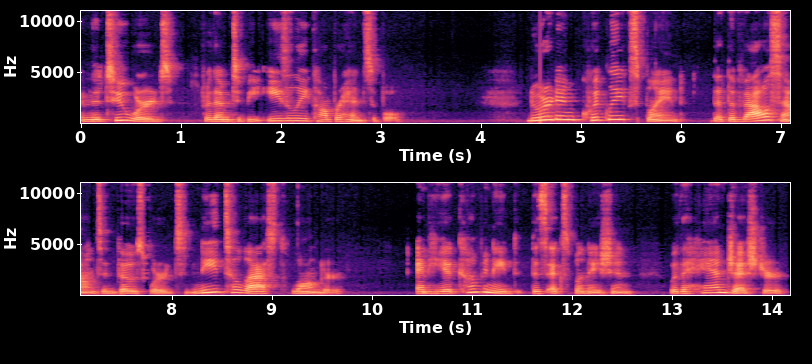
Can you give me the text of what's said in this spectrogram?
in the two words for them to be easily comprehensible. Nuruddin quickly explained that the vowel sounds in those words need to last longer, and he accompanied this explanation with a hand gesture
